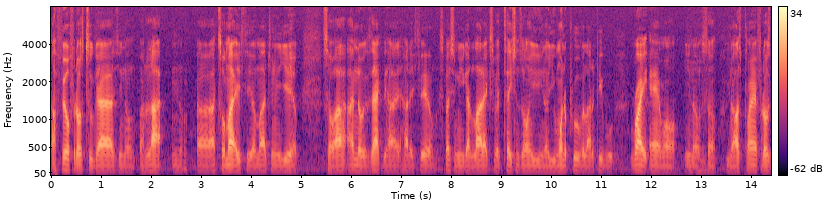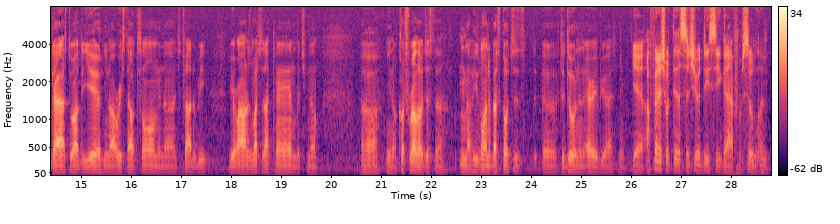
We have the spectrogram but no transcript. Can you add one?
I feel for those two guys, you know, a lot. You know, uh, I tore my ACL my junior year, Yep. so I, I know exactly how how they feel, especially when you got a lot of expectations on you. You know, you want to prove a lot of people right and wrong. You know, Mm-hmm. so you know I was praying for those guys throughout the year. You know, I reached out to them and uh, just tried to be be around as much as I can. But you know, uh, you know, Coach Rello just uh, you know he's one of the best coaches uh, to do it in the area. If you ask me. Yeah, I'll finish with this since you're a DC guy from Suitland. Mm-hmm.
